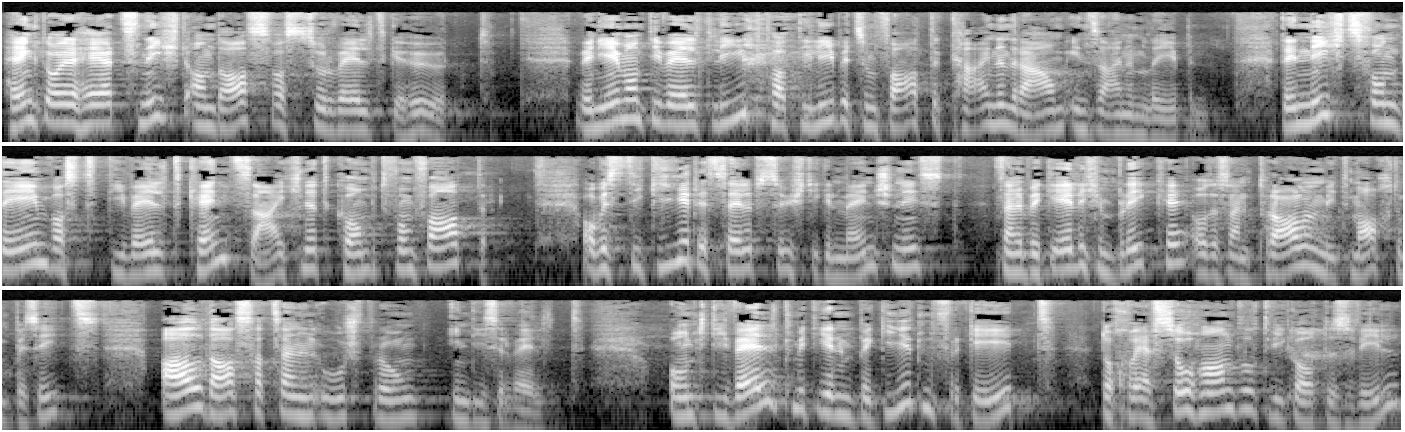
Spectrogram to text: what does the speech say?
Hängt euer Herz nicht an das, was zur Welt gehört. Wenn jemand die Welt liebt, hat die Liebe zum Vater keinen Raum in seinem Leben. Denn nichts von dem, was die Welt kennzeichnet, kommt vom Vater. Ob es die Gier des selbstsüchtigen Menschen ist, seine begehrlichen Blicke oder sein Prahlen mit Macht und Besitz, all das hat seinen Ursprung in dieser Welt. Und die Welt mit ihren Begierden vergeht, doch wer so handelt, wie Gott es will,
